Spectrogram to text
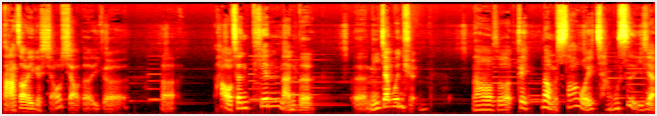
打造一个小小的一个。呃，号称天然的呃泥浆温泉，然后说可以那我们稍微尝试一下。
